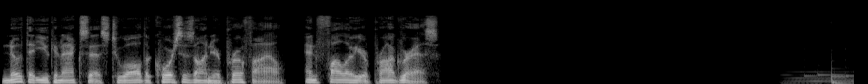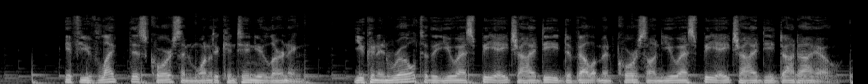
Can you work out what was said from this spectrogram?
Note that you can access to all the courses on your profile, and follow your progress. If you've liked this course and want to continue learning, you can enroll to the USB HID development course on usbhid.io.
